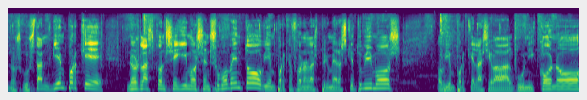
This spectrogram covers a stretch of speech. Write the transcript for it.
nos gustan, bien porque nos las conseguimos en su momento, o bien porque fueron las primeras que tuvimos, o bien porque las llevaba algún icono,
